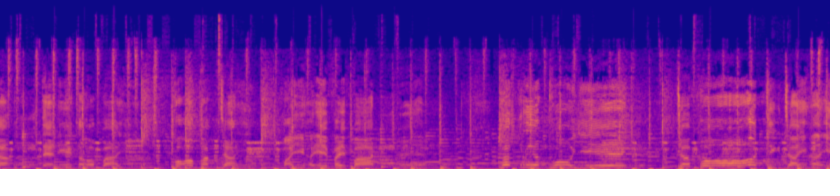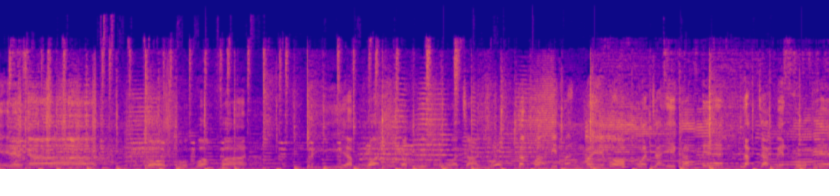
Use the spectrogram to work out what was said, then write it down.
ตั้งแต่นี้ต่อไป ขอพักใจ ไม่ให้ไปปันพักเรื่องผู้หญิง จะขอจริงใจให้งานกอบตัวความฝัน เรียกควันกับเพื่อนหัวใจ ตั้งปณิท่านไม่บอกหัวใจครับแน่หลังจากเป็นผู้แพ้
